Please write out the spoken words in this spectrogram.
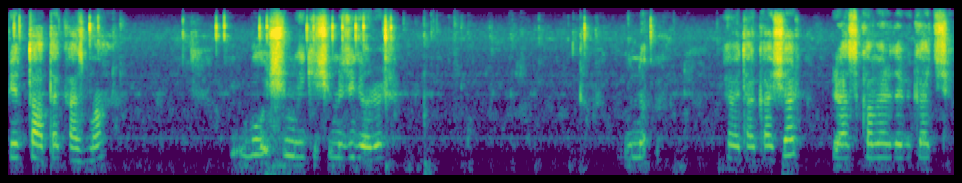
bir tahta kazma. Bu şimdilik işimizi görür. Bunu Evet arkadaşlar biraz kamerada birkaç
